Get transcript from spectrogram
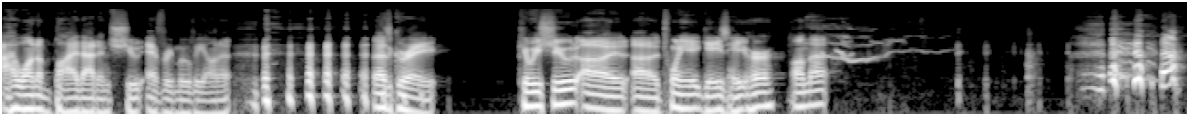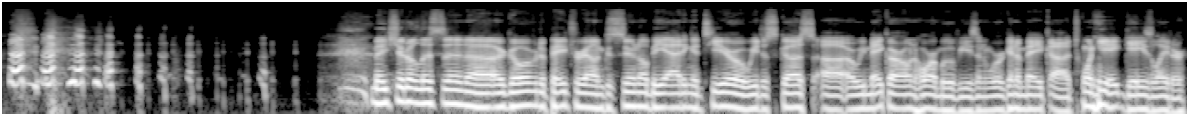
I want to buy that and shoot every movie on it. That's great. Can we shoot uh uh 28 gays hate her on that? Make sure to listen uh, or go over to Patreon because soon I'll be adding a tier where we discuss uh, or we make our own horror movies, and we're gonna make uh, 28 gays later,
